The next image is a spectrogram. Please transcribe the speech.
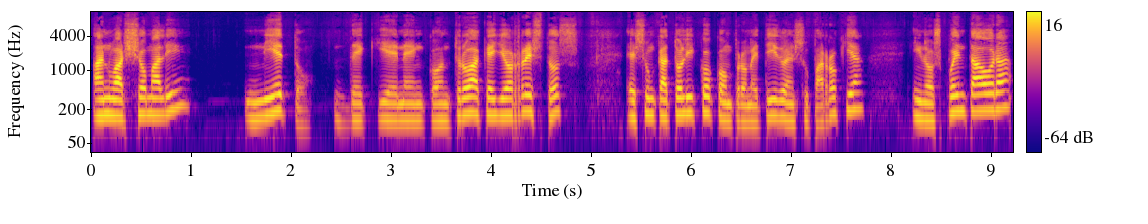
Anwar Shomali, nieto de quien encontró aquellos restos, es un católico comprometido en su parroquia y nos cuenta ahora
